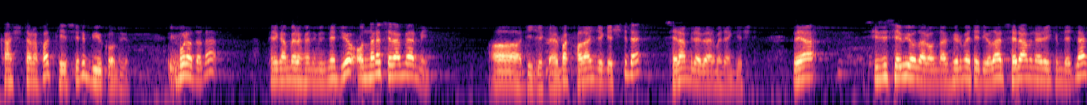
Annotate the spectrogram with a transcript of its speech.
karşı tarafa tesiri büyük oluyor. Burada da Peygamber Efendimiz ne diyor? Onlara selam vermeyin. Aa diyecekler bak falanca geçti de selam bile vermeden geçti. Veya sizi seviyorlar onlar, hürmet ediyorlar, selamün aleyküm dediler.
